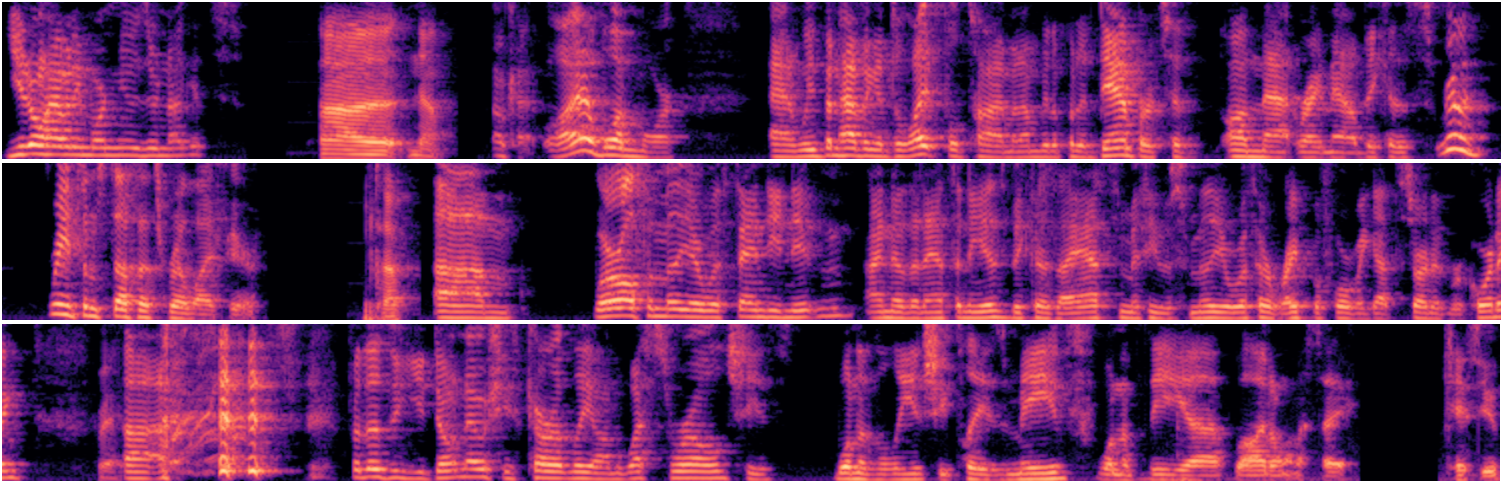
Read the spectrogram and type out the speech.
You don't have any more news or nuggets? Uh, no. Okay. Well, I have one more, and we've been having a delightful time, and I'm going to put a damper to on that right now because we're going to read some stuff that's real life here. Okay. Um, we're all familiar with Thandie Newton. I know that Anthony is because I asked him if he was familiar with her right before we got started recording. Right. Uh, for those of you who don't know, she's currently on Westworld. She's one of the leads. She plays Maeve, one of the, uh, well, I don't want to say, in case you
